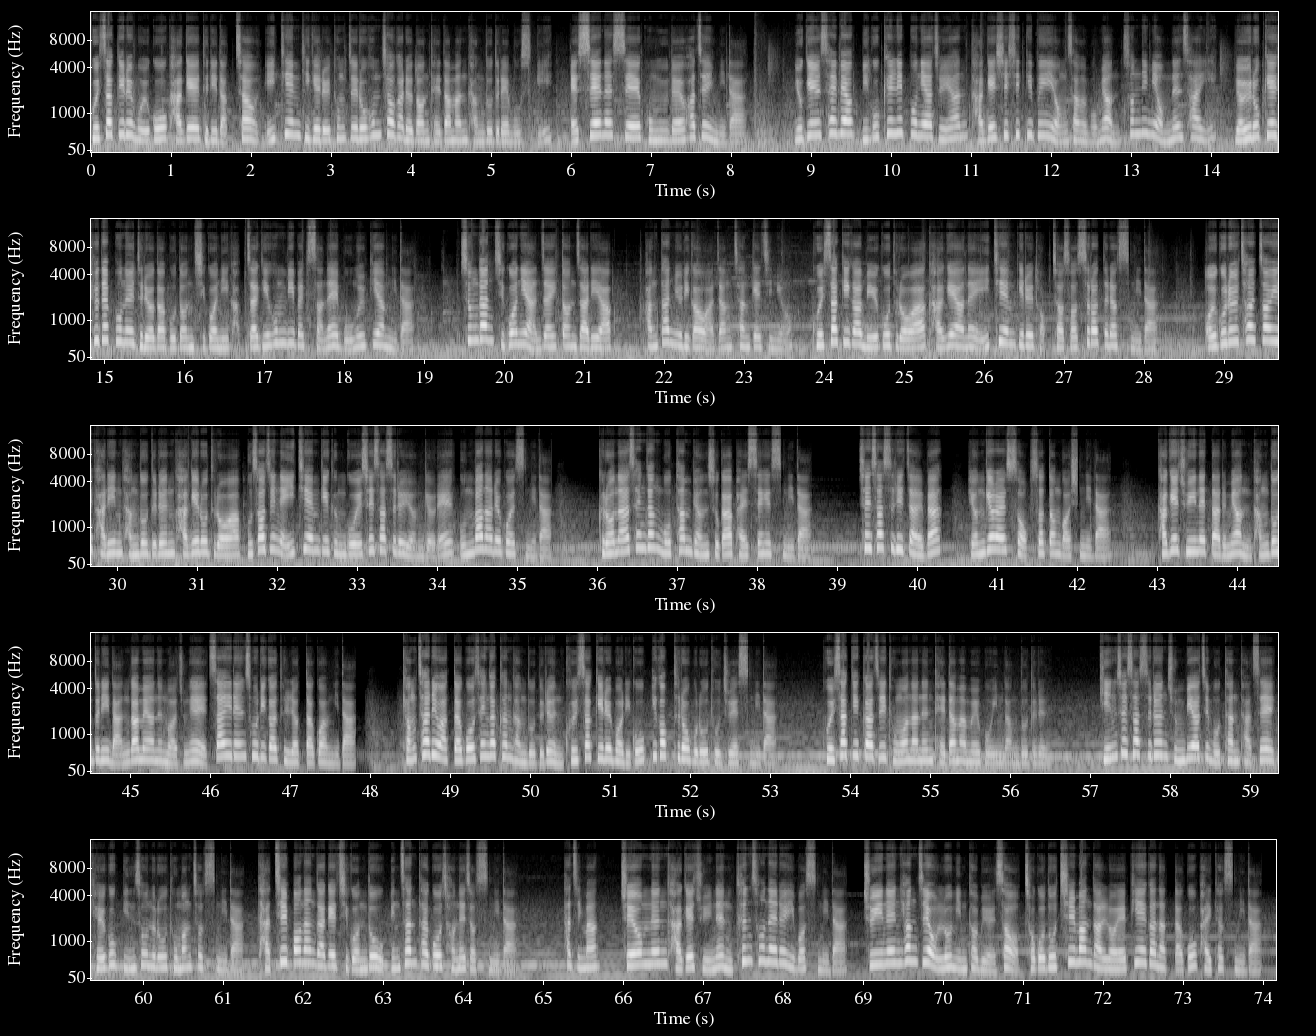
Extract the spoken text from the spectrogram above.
골사기를 몰고 가게에 들이닥쳐 ATM 기계를 통째로 훔쳐가려던 대담한 강도들의 모습이 SNS에 공유돼 화제입니다. 6일 새벽 미국 캘리포니아주의 한 가게 CCTV 영상을 보면 손님이 없는 사이 여유롭게 휴대폰을 들여다보던 직원이 갑자기 혼비백산에 몸을 피합니다. 순간 직원이 앉아있던 자리 앞 방탄 유리가 와장창 깨지며 골사기가 밀고 들어와 가게 안에 ATM기를 덮쳐서 쓰러뜨렸습니다. 얼굴을 철저히 가린 강도들은 가게로 들어와 부서진 ATM기 금고에 쇠사슬을 연결해 운반하려고 했습니다. 그러나 생각 못한 변수가 발생했습니다. 쇠사슬이 짧아 연결할 수 없었던 것입니다. 가게 주인에 따르면 강도들이 난감해하는 와중에 사이렌 소리가 들렸다고 합니다. 경찰이 왔다고 생각한 강도들은 굴삭기를 버리고 픽업 트럭으로 도주했습니다. 굴삭기까지 동원하는 대담함을 보인 강도들은 긴 쇠사슬은 준비하지 못한 탓에 결국 빈손으로 도망쳤습니다. 다칠 뻔한 가게 직원도 괜찮다고 전해졌습니다. 하지만 죄 없는 가게 주인은 큰 손해를 입었습니다. 주인은 현지 언론 인터뷰에서 적어도 7만 달러의 피해가 났다고 밝혔습니다.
